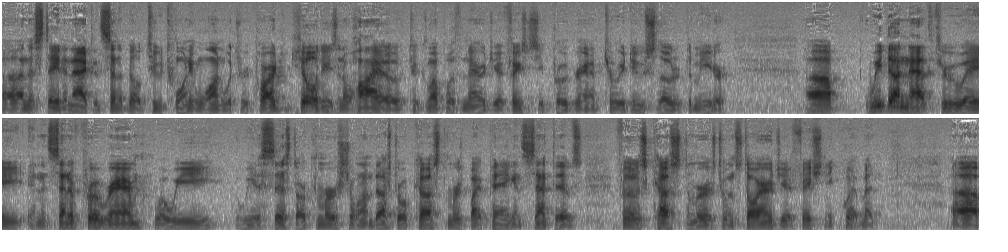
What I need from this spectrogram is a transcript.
uh, and the state enacted Senate Bill 221, which required utilities in Ohio to come up with an energy efficiency program to reduce load at the meter. Uh, We've done that through a, an incentive program where we, we assist our commercial and industrial customers by paying incentives for those customers to install energy efficient equipment. Uh,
